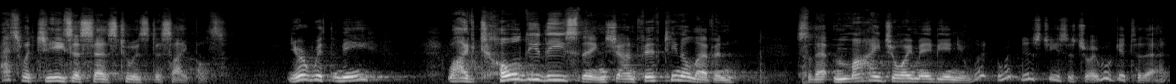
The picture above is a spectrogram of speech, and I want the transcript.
That's what Jesus says to his disciples. You're with me? Well, I've told you these things, John 15, 11, so that my joy may be in you. What, what is Jesus' joy? We'll get to that.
